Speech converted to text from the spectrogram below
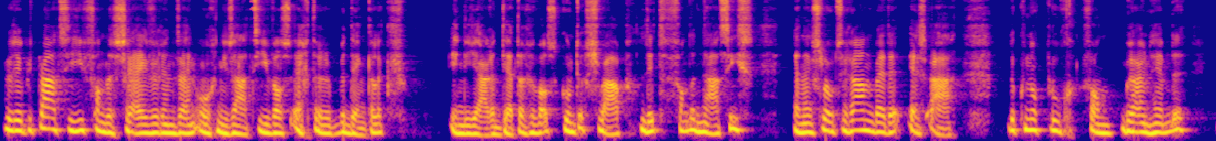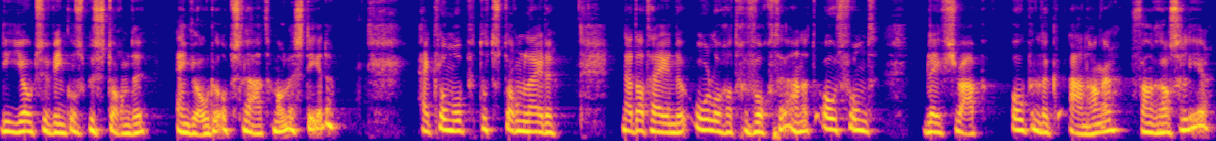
De reputatie van de schrijver en zijn organisatie was echter bedenkelijk. In de jaren 30 was Gunther Schwab lid van de nazi's en hij sloot zich aan bij de SA, de knokploeg van bruinhemden die Joodse winkels bestormde en Joden op straat molesteerde. Hij klom op tot stormleider. Nadat hij in de oorlog had gevochten aan het Oostfront, bleef Schwab openlijk aanhanger van rassenleer,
